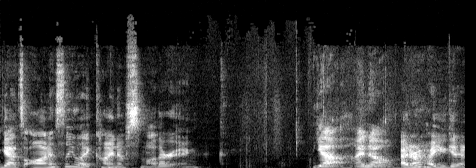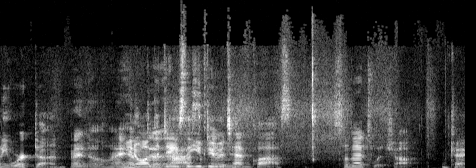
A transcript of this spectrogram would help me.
yeah, it's honestly like kind of smothering. Yeah, I know. I don't know how you get any work done. I know. I you know, on the days that you do him. attend class. So that's what shop. Okay.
